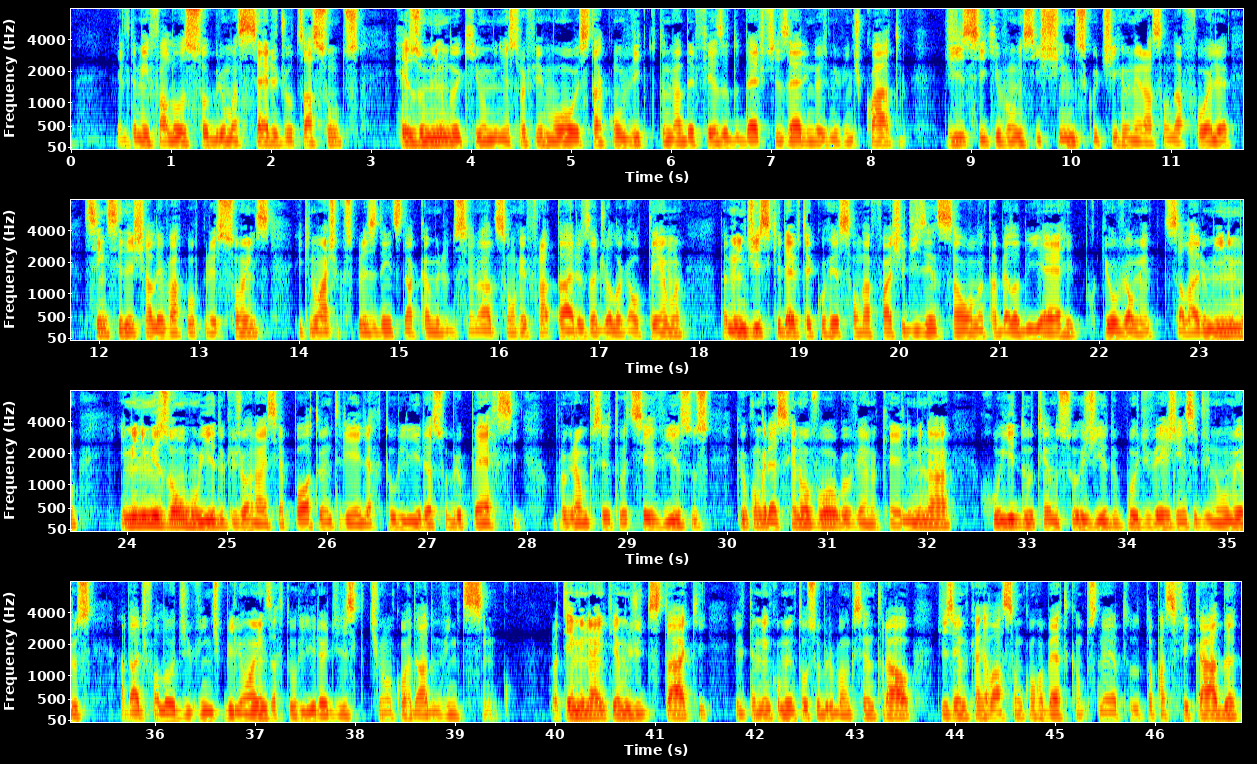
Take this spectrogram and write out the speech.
Ele também falou sobre uma série de outros assuntos. Resumindo aqui, o ministro afirmou estar convicto na defesa do déficit zero em 2024, disse que vão insistir em discutir remuneração da Folha sem se deixar levar por pressões e que não acha que os presidentes da Câmara e do Senado são refratários a dialogar o tema. Também disse que deve ter correção da faixa de isenção na tabela do IR, porque houve aumento do salário mínimo, e minimizou um ruído que os jornais reportam entre ele e Arthur Lira sobre o PERSE, o Programa para o Setor de Serviços, que o Congresso renovou, o governo quer eliminar, ruído tendo surgido por divergência de números. Haddad falou de 20 bilhões, Arthur Lira disse que tinham acordado 25. Para terminar, em termos de destaque, ele também comentou sobre o Banco Central, dizendo que a relação com Roberto Campos Neto está pacificada,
